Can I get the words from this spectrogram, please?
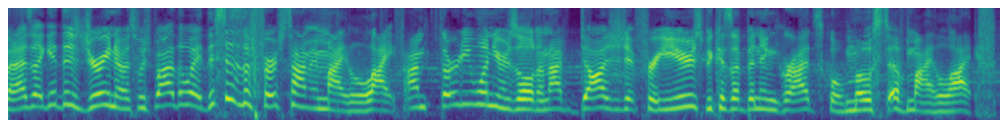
But as I get this jury notice, which by the way, this is the first time in my life. I'm 31 years old and I've dodged it for years because I've been in grad school most of my life.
